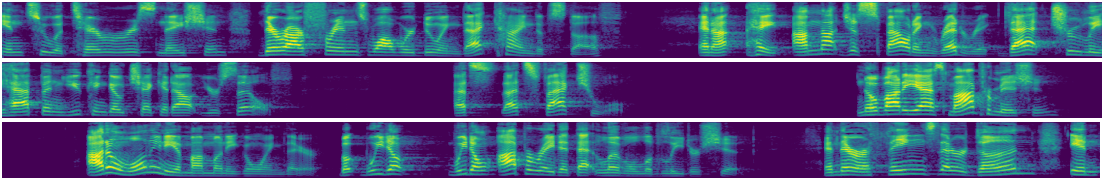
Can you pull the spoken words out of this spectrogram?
into a terrorist nation. They're our friends while we're doing that kind of stuff. And I, hey, I'm not just spouting rhetoric. That truly happened. You can go check it out yourself. That's, that's factual. Nobody asked my permission. I don't want any of my money going there. But we don't, we don't operate at that level of leadership. And there are things that are done in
